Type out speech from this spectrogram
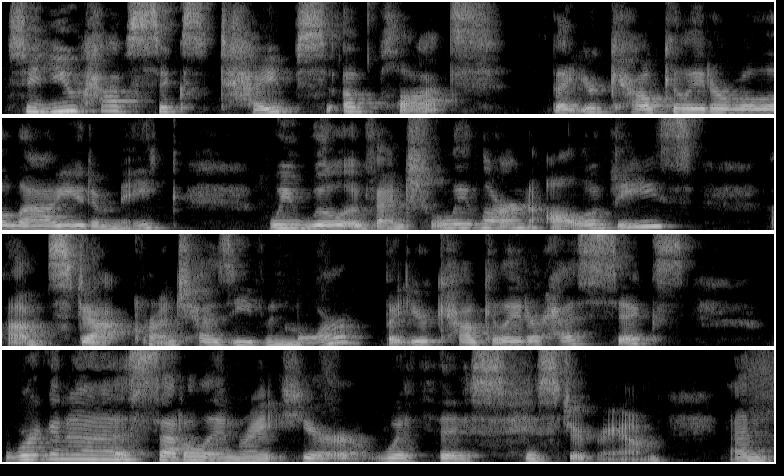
So you have six types of plots that your calculator will allow you to make. We will eventually learn all of these. Um, StatCrunch has even more, but your calculator has six. We're gonna settle in right here with this histogram. And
